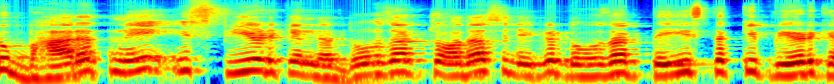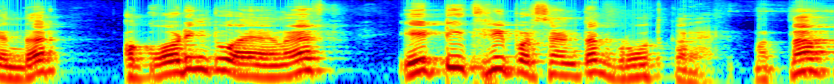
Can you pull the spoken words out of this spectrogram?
तो भारत ने इस पीरियड के अंदर 2014 से लेकर 2023 तक की पीरियड के अंदर अकॉर्डिंग टू आईएमएफ 83 परसेंट तक ग्रोथ करा है। मतलब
